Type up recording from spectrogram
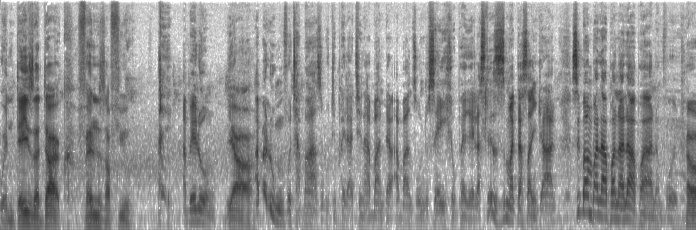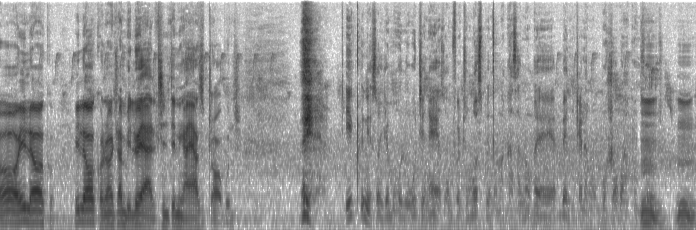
when days are dark friends are few. abelungu Ya. abelungu futhi abazi ukuthi phela thina abantu abanzundu siyayihluphekela silezi simatasa njalo sibamba lapha nalapha yana mfowethu Oh ilokho. Ilokho no mhlambi loyalty into eningayazi hlobo nje. iqiniso nje mholo ukuthi ngezwe mfowethu ngosibhinca makhasa no eh bengitshela ngokuboshwa kwakho Mm, mfowethu mm,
